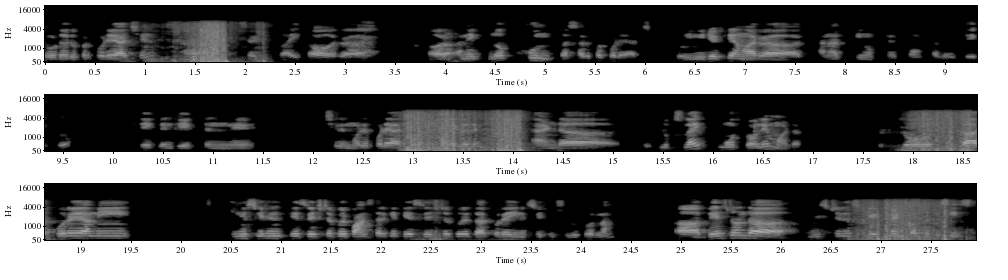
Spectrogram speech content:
রোডের উপর পড়ে আছেন বাইক আর আর অনেকগুলো খুন তার উপর পড়ে আছে। তো ইমিডিয়েটলি আমার থানার টিম ওখানে পৌঁছালো, দেখল। দেখলেন কি একজন মেয়ে ছেলে মরে পড়ে আছে, মরে গেলেন and it looks like most problem murder তো তারপরে আমি ইনভেস্টিগেশন কেস রেজিস্টার করে, পাঁচ তারিখে কেস রেজিস্টার করে তারপরে ইনভেস্টিগেশন শুরু করলাম। based on the mysterious statement of the deceased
